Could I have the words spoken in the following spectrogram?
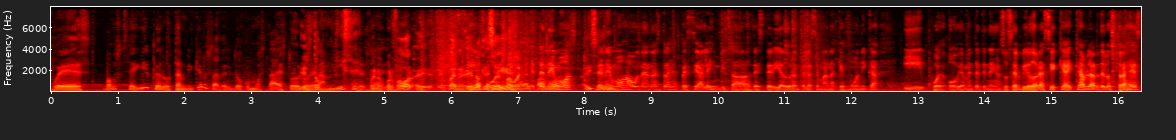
pues vamos a seguir, pero también quiero saber yo cómo está esto de lo de las mises. Bueno, por favor, eh, eh, bueno, es lo que por sigue. favor. Haga el Eh, favor. Tenemos, tenemos a una de nuestras especiales invitadas de este día durante la semana, que es Mónica. Y pues obviamente tienen a su servidor, así que hay que hablar de los trajes.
